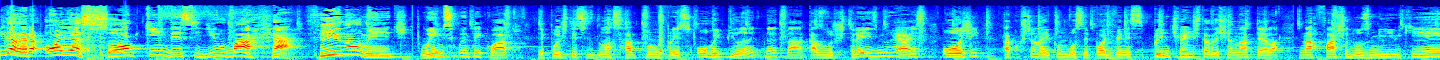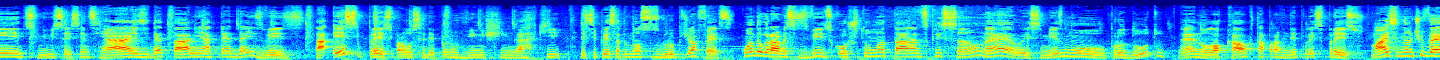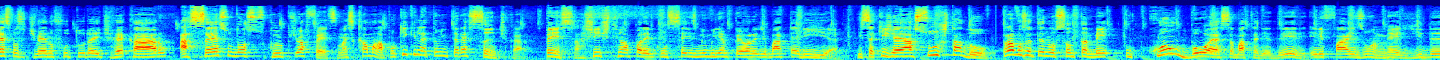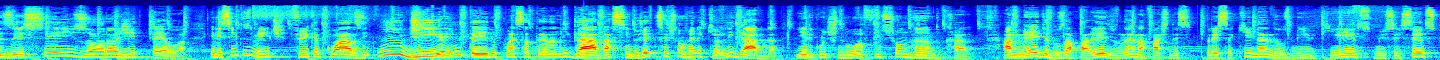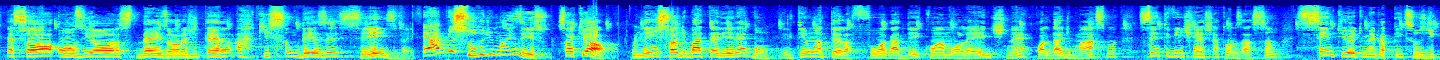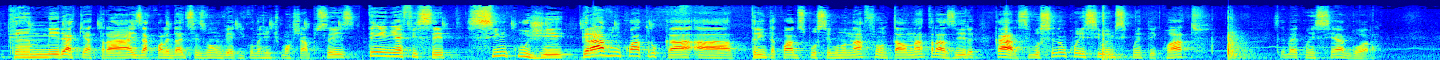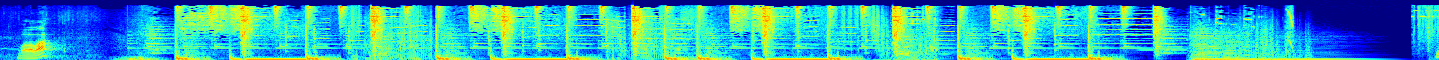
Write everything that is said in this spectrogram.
E galera, olha só quem decidiu baixar finalmente o M54 depois de ter sido lançado por um preço horripilante, né? Tá na casa dos 3 mil reais. Hoje tá custando aí, como você pode ver nesse print que a gente está deixando na tela, na faixa dos 1.500, 1.600 reais e detalhe em até 10 vezes, tá? Esse preço, para você depois não vir me xingar aqui, esse preço é dos nossos grupos de ofertas. Quando eu gravo esses vídeos, costuma estar tá na descrição, né? Esse mesmo produto, né? No local que tá para vender por esse preço. Mas se não tiver, se você tiver no futuro aí tiver caro, acesse os nossos grupos de ofertas. Mas calma lá, por que, que ele é tão interessante, cara? Pensa, a gente tem um aparelho com 6 mil mAh de bateria. Isso aqui já é assustador. Para você ter noção também o quão boa é essa bateria dele, ele faz uma média de 16 horas de tela. Ele simplesmente fica quase um dia inteiro com essa tela ligada, assim, do jeito que vocês estão vendo aqui, ó, ligada. E ele continua funcionando, cara. A média dos aparelhos, né, na faixa desse preço aqui, né, dos 1.500, 1.600, é só 11 horas, 10 horas de tela. Aqui são 16, velho. É absurdo demais isso. Só que, ó, nem só de bateria ele é bom. Ele tem uma tela Full HD com AMOLED, né? Qualidade máxima, 120 Hz de atualização, 108 megapixels de câmera aqui atrás. A qualidade vocês vão ver aqui quando a gente mostrar para vocês. Tem NFC, 5G, grava em 4K a 30 quadros por segundo na frontal, na traseira. Cara, se você não conhecia o M54, você vai conhecer agora. Bora lá?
